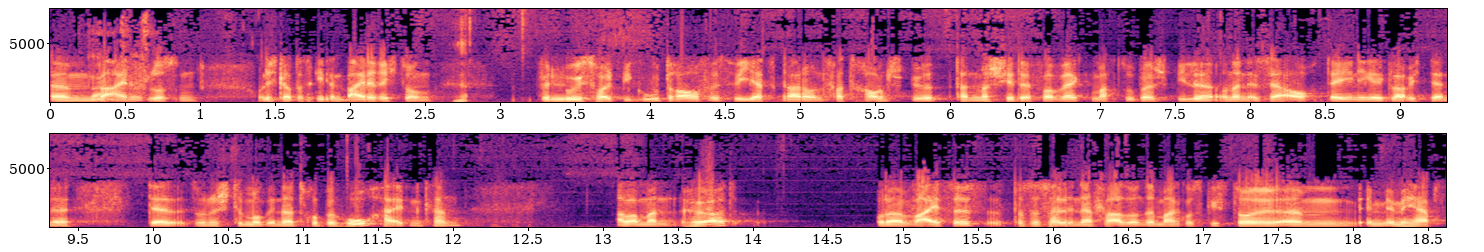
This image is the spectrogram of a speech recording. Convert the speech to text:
ähm, beeinflussen. Und ich glaube, das geht in beide Richtungen. Ja wenn Luis Holtby gut drauf ist, wie jetzt gerade, und Vertrauen spürt, dann marschiert er vorweg, macht super Spiele und dann ist er auch derjenige, glaube ich, der, eine, der so eine Stimmung in der Truppe hochhalten kann. Aber man hört oder weiß es, dass es halt in der Phase unter Markus Gistol ähm, im, im Herbst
